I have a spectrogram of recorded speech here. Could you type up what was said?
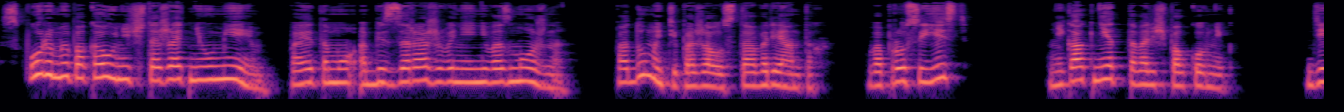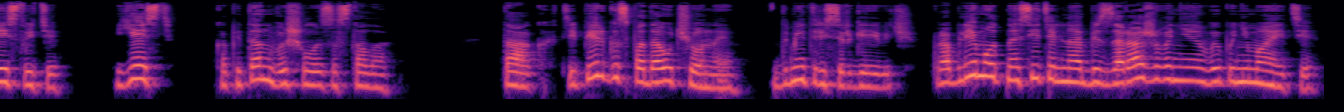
Споры мы пока уничтожать не умеем, поэтому обеззараживание невозможно. Подумайте, пожалуйста, о вариантах. Вопросы есть? Никак нет, товарищ полковник. Действуйте. Есть. Капитан вышел из-за стола. Так, теперь, господа ученые, Дмитрий Сергеевич, проблему относительно обеззараживания вы понимаете,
